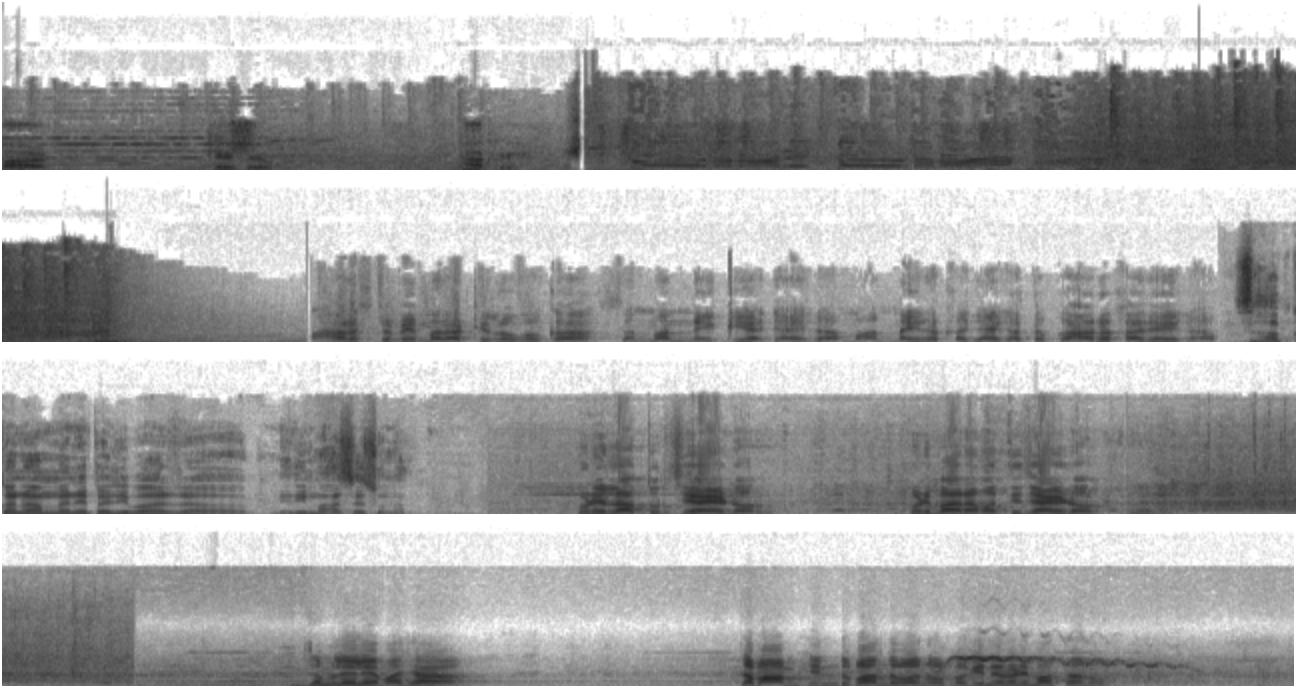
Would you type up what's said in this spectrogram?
बाळ केशव ठाकरे। महाराष्ट्र में मराठी लोगों का सम्मान नहीं किया जाएगा मान नहीं रखा जाएगा तो कहाँ रखा जाएगा? साहब का नाम मैंने पहली बार अ, मेरी माँ से सुना। कोणी लातूरचे आयडॉल। कोणी बारामतीचे आयडॉल। जमलेल्या माझ्या तमाम हिंदू बांधवांनो भगिनी आणि मातानो.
